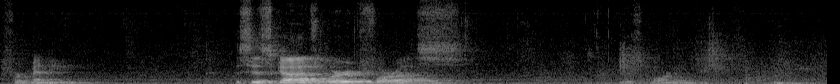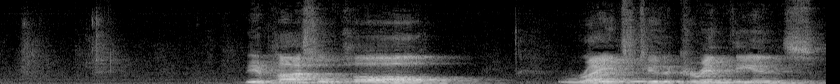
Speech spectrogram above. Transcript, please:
for many. This is God's word for us this morning. The Apostle Paul writes to the Corinthians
